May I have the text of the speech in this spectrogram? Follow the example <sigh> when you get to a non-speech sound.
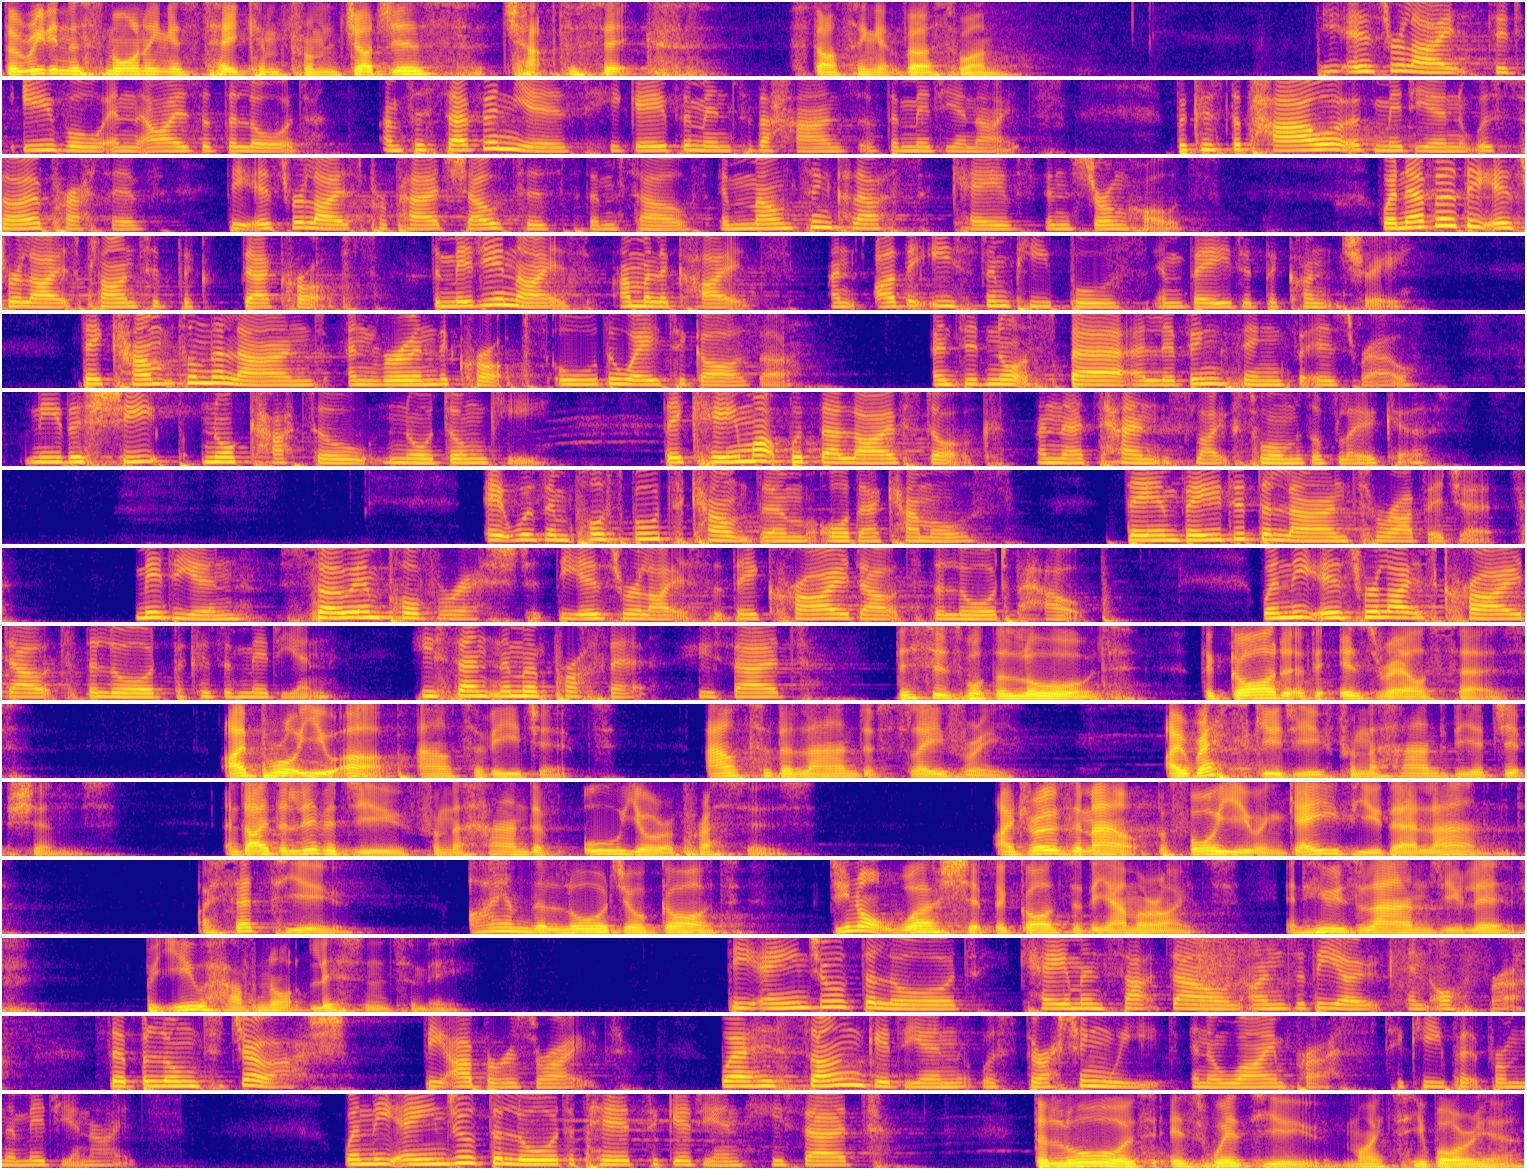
The reading this morning is taken from Judges chapter 6, starting at verse 1. The Israelites did evil in the eyes of the Lord, and for seven years he gave them into the hands of the Midianites. Because the power of Midian was so oppressive, the Israelites prepared shelters for themselves in mountain clefts, caves, and strongholds. Whenever the Israelites planted the, their crops, the Midianites, Amalekites, and other eastern peoples invaded the country. They camped on the land and ruined the crops all the way to Gaza, and did not spare a living thing for Israel, neither sheep nor cattle nor donkey. They came up with their livestock and their tents like swarms of locusts. It was impossible to count them or their camels. They invaded the land to ravage it. Midian so impoverished the Israelites that they cried out to the Lord for help. When the Israelites cried out to the Lord because of Midian, he sent them a prophet who said, This is what the Lord, the God of Israel, says I brought you up out of Egypt, out of the land of slavery. I rescued you from the hand of the Egyptians, and I delivered you from the hand of all your oppressors. I drove them out before you and gave you their land. I said to you, I am the Lord your God. Do not worship the gods of the Amorites, in whose land you live. But you have not listened to me. The angel of the Lord came and sat down under the oak in Ophrah that belonged to Joash, the Abiezrite, where his son Gideon was threshing wheat in a winepress to keep it from the Midianites. When the angel of the Lord appeared to Gideon, he said, The Lord is with you, mighty warrior.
